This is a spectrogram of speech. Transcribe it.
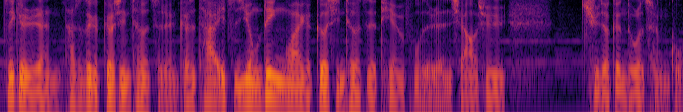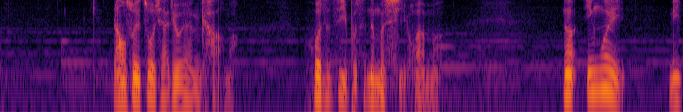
这个人他是这个个性特质的人，可是他一直用另外一个个性特质的天赋的人，想要去取得更多的成果。然后所以做起来就会很卡嘛，或是自己不是那么喜欢嘛。那因为。你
